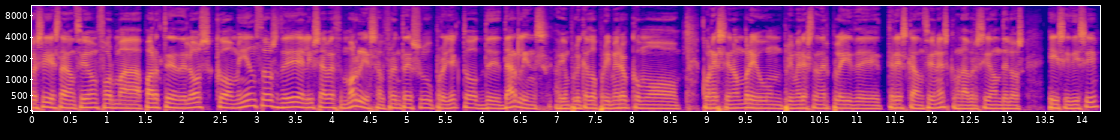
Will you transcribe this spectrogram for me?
Pues sí, esta canción forma parte de los comienzos de Elizabeth Morris al frente de su proyecto The Darlings. Habían publicado primero como con ese nombre un primer extender play de tres canciones con una versión de los ACDC.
